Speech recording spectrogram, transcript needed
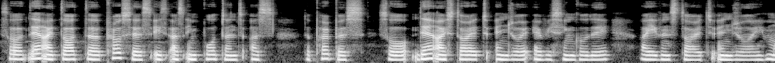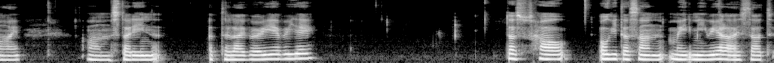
So then I thought the process is as important as the purpose. So then I started to enjoy every single day. I even started to enjoy my um, studying at the library every day. That's how Ogita-san made me realize that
